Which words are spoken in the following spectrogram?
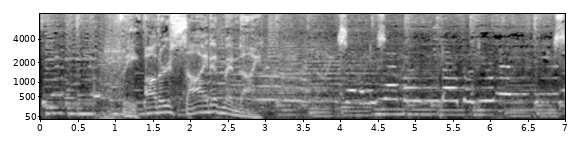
The Other Side of Midnight. 77 WABC.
